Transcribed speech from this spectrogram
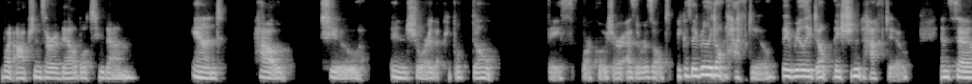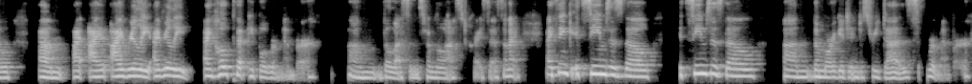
what options are available to them and how to ensure that people don't face foreclosure as a result because they really don't have to. They really don't they shouldn't have to. And so um, I, I, I really, I really, I hope that people remember um, the lessons from the last crisis. And I, I think it seems as though it seems as though um, the mortgage industry does remember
